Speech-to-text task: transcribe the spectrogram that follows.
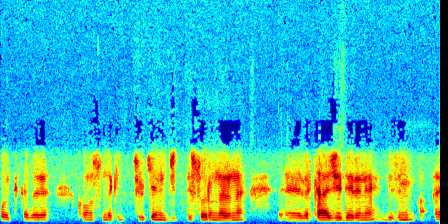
politikaları konusundaki Türkiye'nin ciddi sorunlarını e, ve tercihlerini bizim e,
